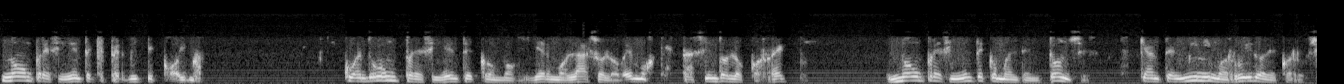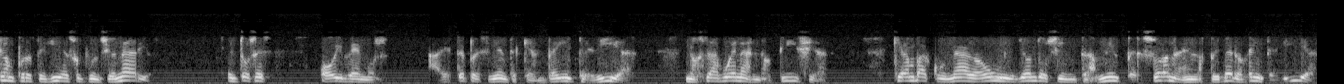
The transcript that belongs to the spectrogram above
no un presidente que permite coimas, cuando un presidente como Guillermo Lazo lo vemos que está haciendo lo correcto, no un presidente como el de entonces, que ante el mínimo ruido de corrupción protegía a sus funcionarios. Entonces, hoy vemos a este presidente que en 20 días nos da buenas noticias, que han vacunado a un millón doscientas mil personas en los primeros 20 días,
